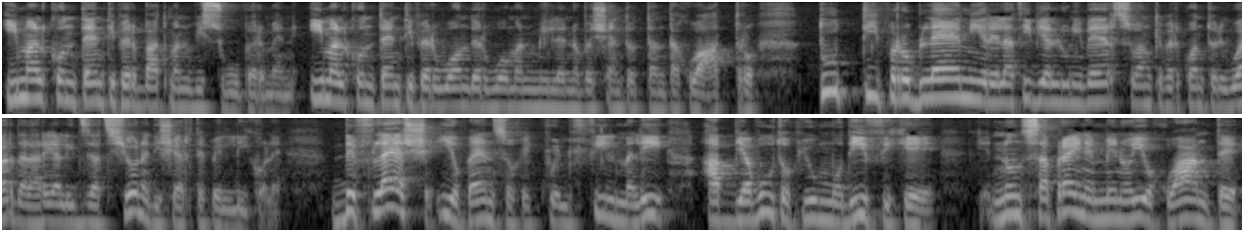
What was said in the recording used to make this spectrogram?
I malcontenti per Batman v Superman, i malcontenti per Wonder Woman 1984, tutti i problemi relativi all'universo anche per quanto riguarda la realizzazione di certe pellicole. The Flash, io penso che quel film lì abbia avuto più modifiche, non saprei nemmeno io quante,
